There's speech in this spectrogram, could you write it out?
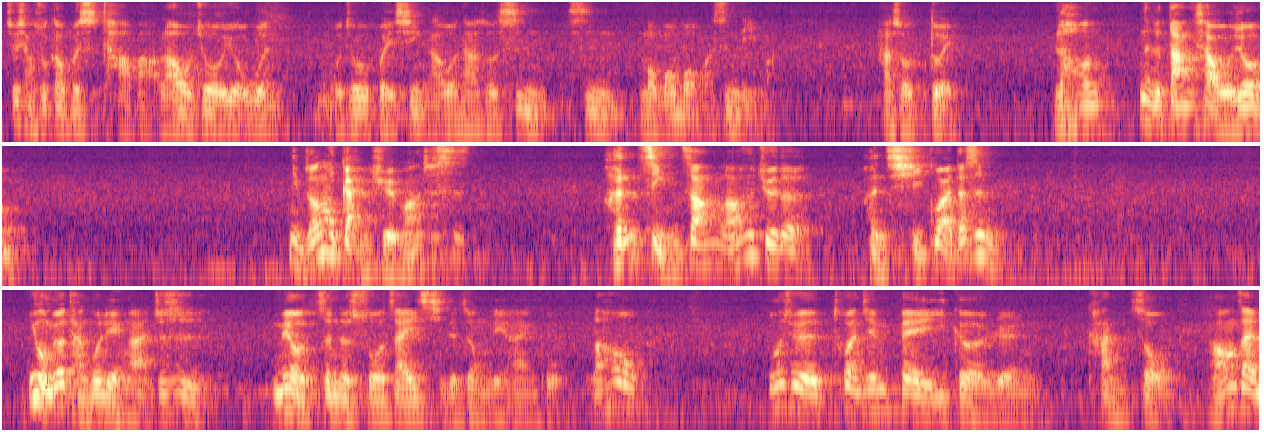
就想说该不会是他吧？然后我就又问，我就回信，然后问他说是是某某某吗？是你吗？他说对。然后那个当下我就，你不知道那种感觉吗？就是很紧张，然后又觉得很奇怪，但是因为我没有谈过恋爱，就是没有真的说在一起的这种恋爱过。然后我觉得突然间被一个人看中，好像在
